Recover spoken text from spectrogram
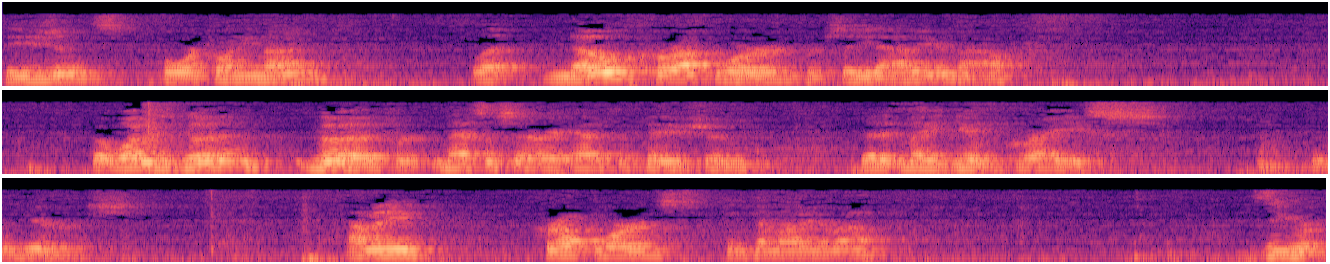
Ephesians 4:29. Let no corrupt word proceed out of your mouth, but what is good and good for necessary edification, that it may give grace to the hearers. How many corrupt words can come out of your mouth? Zero.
